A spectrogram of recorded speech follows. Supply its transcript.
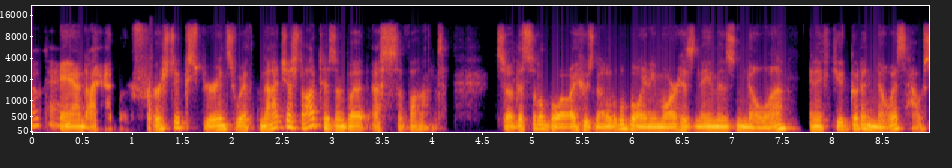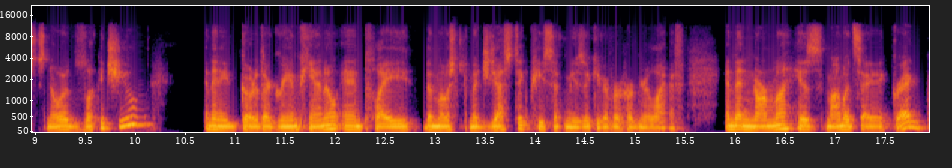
Okay. And I had my first experience with not just autism, but a savant. So this little boy, who's not a little boy anymore, his name is Noah. And if you'd go to Noah's house, Noah would look at you, and then he'd go to their grand piano and play the most majestic piece of music you've ever heard in your life. And then Norma, his mom, would say, Greg,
